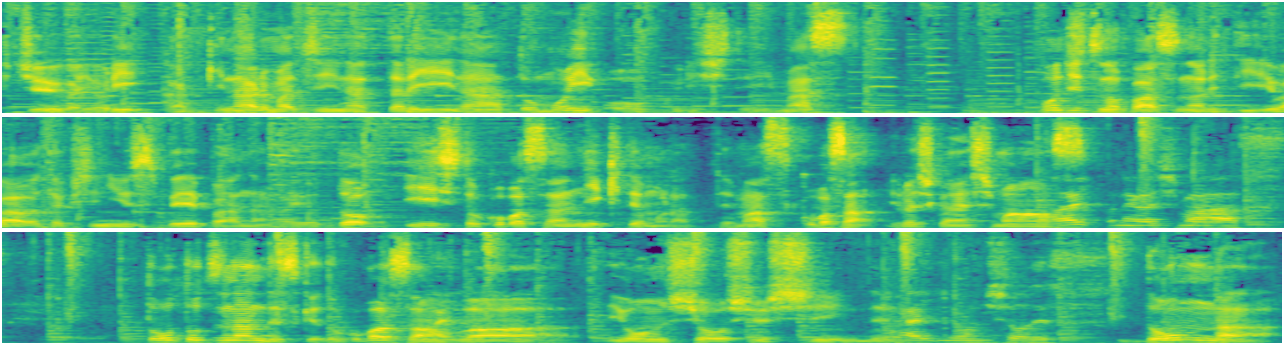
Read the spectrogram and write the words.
府中がより活気のある街になったらいいなと思いお送りしています。本日のパーソナリティは私ニュースペーパー長代とイーストコバさんに来てもらってます。コバさんよろしくお願いします、はい、お願いします。唐突なんですけどコバさんは4小出身で、はい、4勝です。どんな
